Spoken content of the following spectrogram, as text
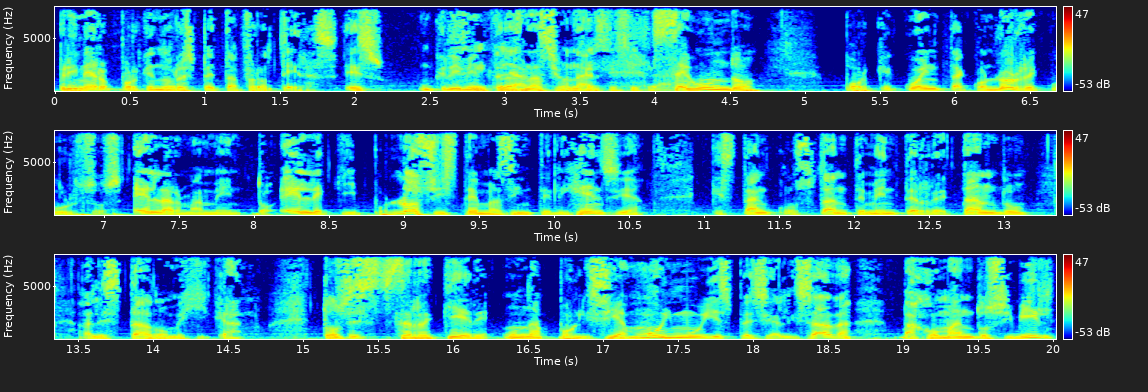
Primero porque no respeta fronteras, es un crimen transnacional. Segundo, porque cuenta con los recursos, el armamento, el equipo, los sistemas de inteligencia que están constantemente retando al Estado mexicano. Entonces se requiere una policía muy, muy especializada bajo mando civil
